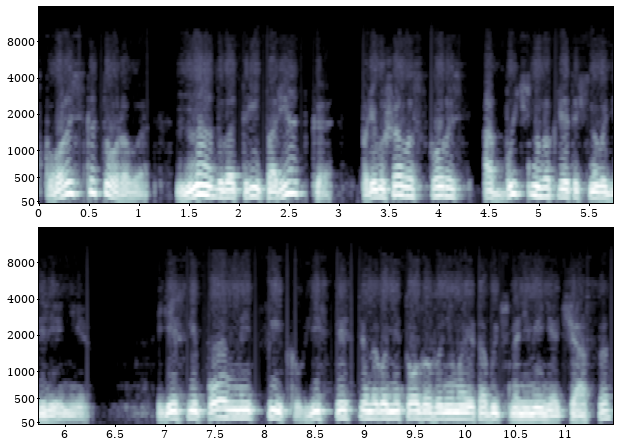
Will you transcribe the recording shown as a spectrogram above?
скорость которого на 2-3 порядка превышала скорость обычного клеточного деления. Если полный цикл естественного митоза занимает обычно не менее часа,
